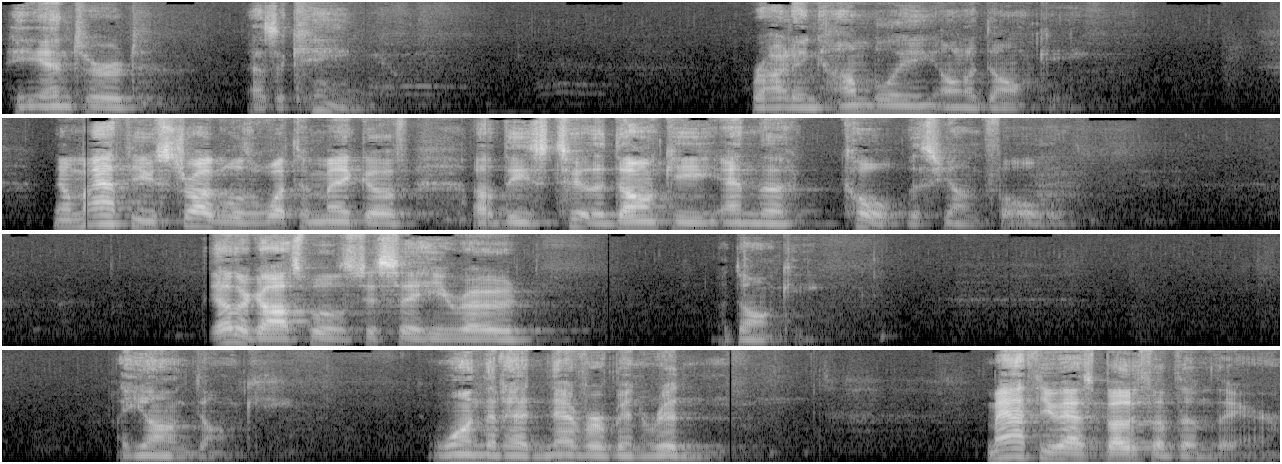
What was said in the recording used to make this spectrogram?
He entered as a king, riding humbly on a donkey. Now, Matthew struggles what to make of, of these two, the donkey and the colt, this young foal. The other Gospels just say he rode a donkey, a young donkey, one that had never been ridden. Matthew has both of them there.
